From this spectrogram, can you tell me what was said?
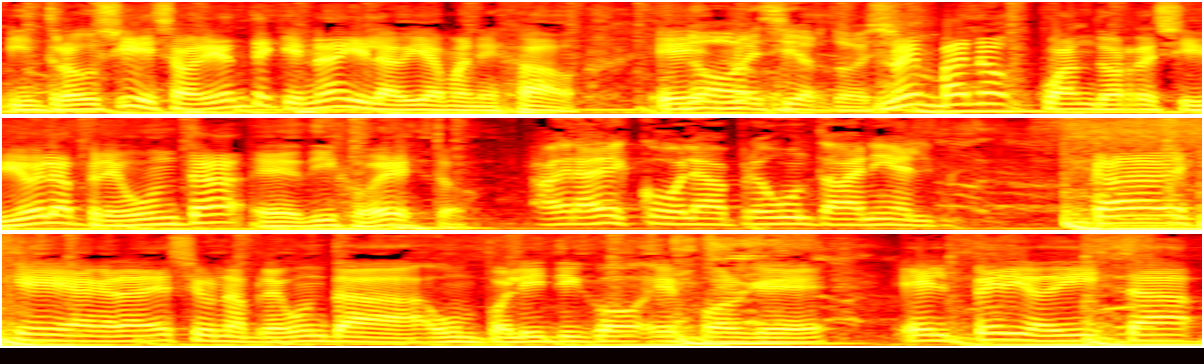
introducir esa variante que nadie la había manejado. Eh, No, es cierto eso. No en vano, cuando recibió la pregunta, eh, dijo esto. Agradezco la pregunta, Daniel. Cada vez que agradece una pregunta a un político es porque el periodista,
